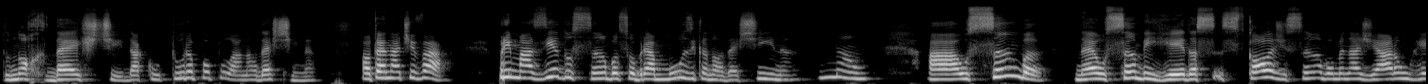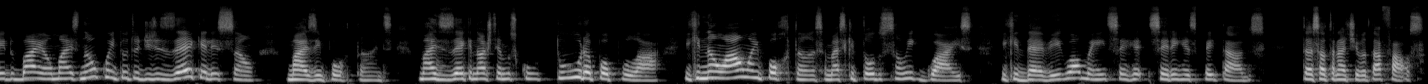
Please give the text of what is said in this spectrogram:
do Nordeste, da cultura popular nordestina. Alternativa A. Primazia do samba sobre a música nordestina? Não. Ah, o samba né, o samba enredo, as escolas de samba homenagearam o rei do Baião, mas não com o intuito de dizer que eles são mais importantes, mas dizer que nós temos cultura popular e que não há uma importância, mas que todos são iguais e que devem igualmente ser, serem respeitados. Então essa alternativa está falsa.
